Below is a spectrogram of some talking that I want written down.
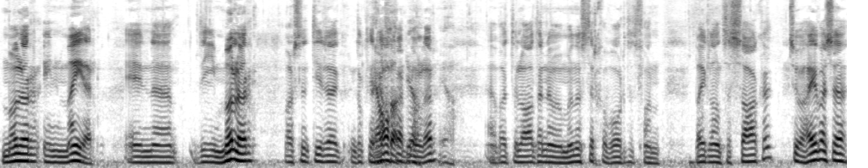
Muller en Meyer. En uh die Muller was natuurlik Dr. Helgard ja, Muller. Ja. Uh, wat toe later nou 'n minister geword het van buitelandse sake. So hy was 'n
